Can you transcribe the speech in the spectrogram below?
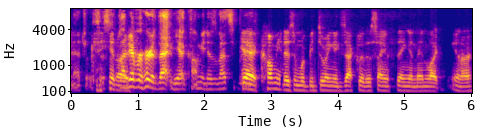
natural systems. You know, I've never heard of that. Yeah, communism. That's yeah, communism would be doing exactly the same thing, and then like you know,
